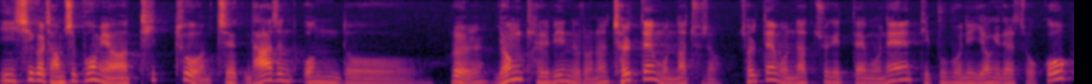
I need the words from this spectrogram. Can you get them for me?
이 식을 잠시 보면 T2 즉 낮은 온도를 0 켈빈으로는 절대 못 낮추죠. 절대 못 낮추기 때문에 뒷부분이 0이 될 수 없고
